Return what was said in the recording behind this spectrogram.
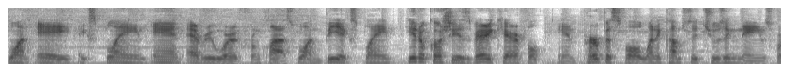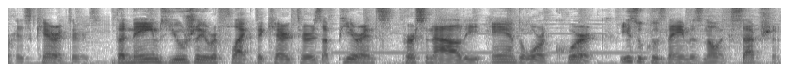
1A explained and every work from Class 1B explained, Hirokoshi is very careful and purposeful when it comes to choosing names for his characters. The names usually reflect the character's appearance, personality, and or quirk. Izuku's name is no exception.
